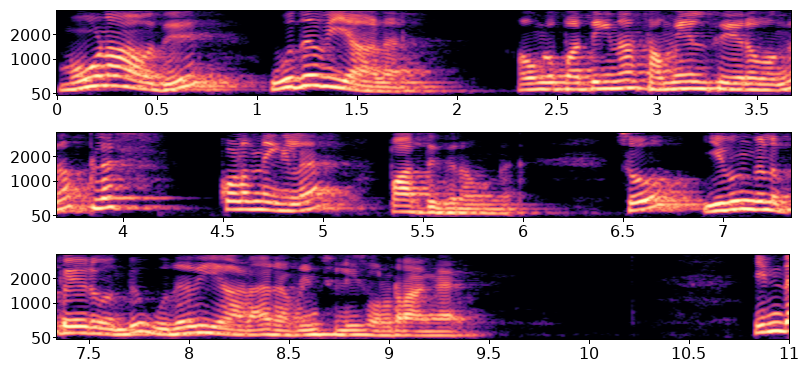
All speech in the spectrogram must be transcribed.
மூணாவது உதவியாளர். அவங்க பார்த்தீங்கன்னா சமையல் செய்கிறவங்க ப்ளஸ் குழந்தைங்கள பார்த்துக்கிறவங்க. ஸோ இவங்கள பேர் வந்து உதவியாளர் அப்படின்னு சொல்லி சொல்கிறாங்க இந்த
